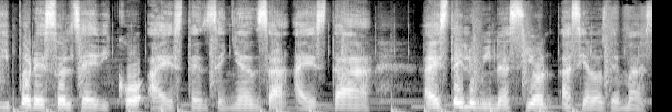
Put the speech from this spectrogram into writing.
Y por eso él se dedicó a esta enseñanza, a esta, a esta iluminación hacia los demás.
